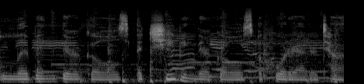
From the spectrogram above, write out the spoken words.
living their goals, achieving their goals a quarter at a time.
